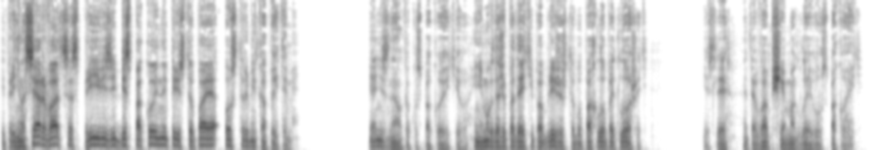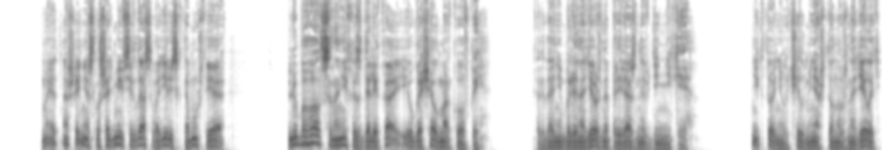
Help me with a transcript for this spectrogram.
и принялся рваться с привязи, беспокойно переступая острыми копытами. Я не знал, как успокоить его, и не мог даже подойти поближе, чтобы похлопать лошадь. если это вообще могло его успокоить. Мои отношения с лошадьми всегда сводились к тому, что я любовался на них издалека и угощал морковкой, когда они были надежно привязаны в деннике. Никто не учил меня, что нужно делать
